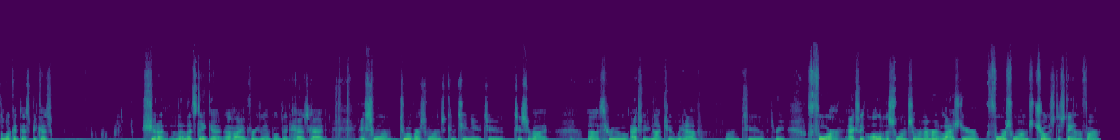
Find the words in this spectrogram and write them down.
look at this because should I, let's take a, a, hive for example that has had a swarm. Two of our swarms continue to to survive uh, through actually not two. We have one, two, three, four. Actually, all of the swarms. So remember, last year, four swarms chose to stay on the farm.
